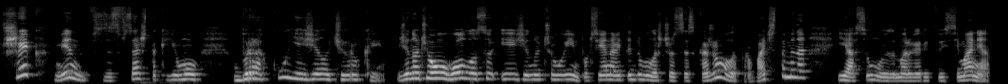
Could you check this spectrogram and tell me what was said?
шик, він все ж таки йому бракує жіночої руки, жіночого голосу і жіночого імпульсу. Я навіть не думала, що це скажу, але пробачте мене, я сумую за Маргаритою Сіманян.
